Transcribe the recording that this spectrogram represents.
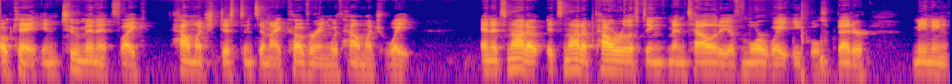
okay, in two minutes, like how much distance am I covering with how much weight? And it's not a it's not a powerlifting mentality of more weight equals better, meaning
